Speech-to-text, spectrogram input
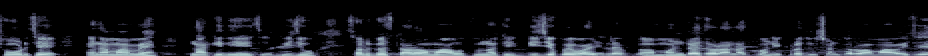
છોડ છે એનામાં અમે નાખી દઈએ છીએ. બીજું સરઘસ કાઢવામાં આવતું નથી. બીજે કોઈ એટલે મંડળ દ્વારા ધ્વનિ પ્રદૂષણ કરવામાં આવે છે,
